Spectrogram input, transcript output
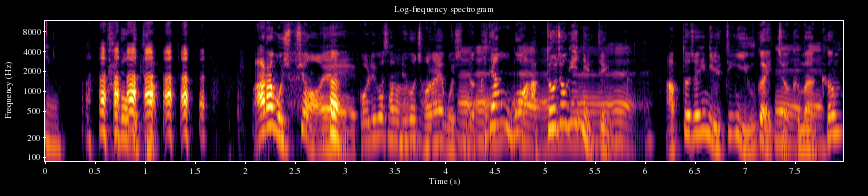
음. top of top 알아보십시오. 예, 올리고 365 전화해 보시면 예, 그냥 뭐 예, 압도적인 예, 1등입니다. 예. 압도적인 1등이 이유가 있죠. 예, 그만큼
